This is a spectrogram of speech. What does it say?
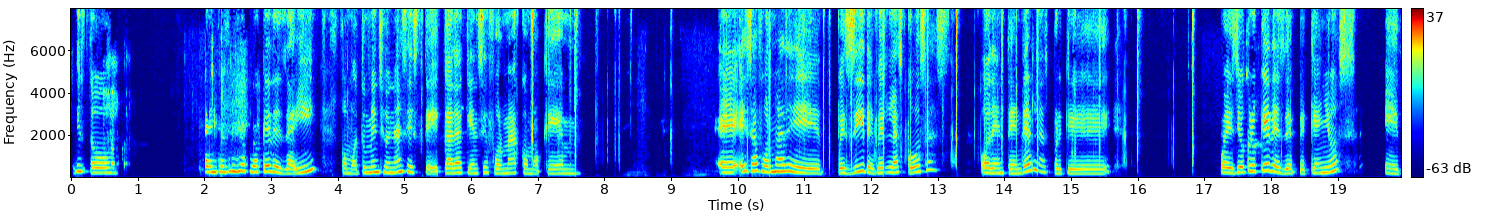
Cristo. Entonces yo creo que desde ahí, como tú mencionas, este, cada quien se forma como que mm, eh, esa forma de, pues sí, de ver las cosas o de entenderlas, porque pues yo creo que desde pequeños, eh,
